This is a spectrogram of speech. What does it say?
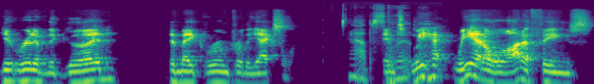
get rid of the good to make room for the excellent. Absolutely. And so we had we had a lot of things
